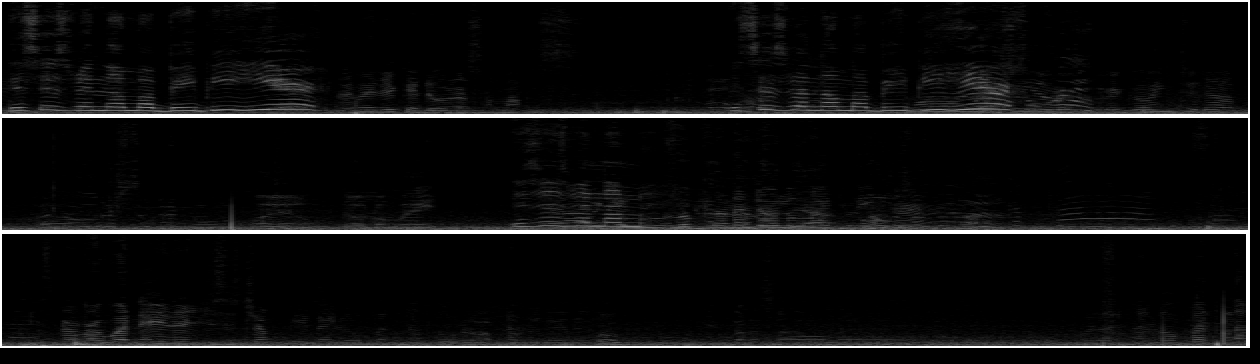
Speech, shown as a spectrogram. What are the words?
this is when I'm a baby here. Ay, may ka doon sa Max. This is when I'm a baby oh, here. We're, we're going to the... Ano oras to ka to? Ayun, Dolomite. This is when I'm. Look at the Dolomite later. Pero magwan na energy sa champion kay lupat na to. Na. Wala na lupat na.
